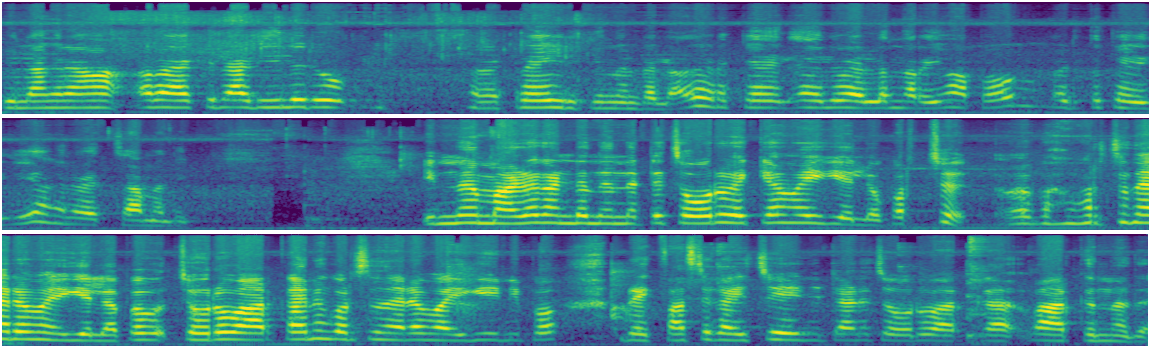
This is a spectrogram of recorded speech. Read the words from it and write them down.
പിന്നെ അങ്ങനെ ആ റാക്കിന്റെ അടിയിലൊരു ട്രേ ഇരിക്കുന്നുണ്ടല്ലോ. അത് ഇടയ്ക്ക് അതിൽ വെള്ളം നിറയും. അപ്പോൾ എടുത്ത് കഴുകി അങ്ങനെ വെച്ചാൽ മതി. ഇന്ന് മഴ കണ്ട് നിന്നിട്ട് ചോറ് വെക്കാൻ വൈകിയല്ലോ. കുറച്ച് കുറച്ച് നേരം വൈകിയല്ലോ. അപ്പോൾ ചോറ് വാർക്കാനും കുറച്ച് നേരം വൈകി. ഇനിയിപ്പോൾ ബ്രേക്ക്ഫാസ്റ്റ് കഴിച്ചു കഴിഞ്ഞിട്ടാണ് ചോറ് വാർക്ക വാർക്കുന്നത്.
